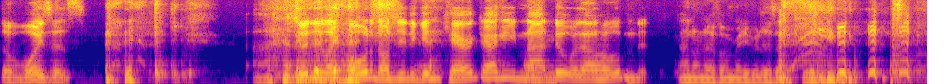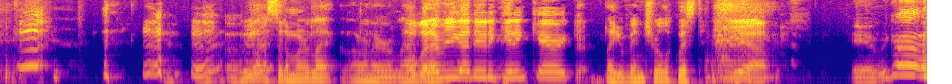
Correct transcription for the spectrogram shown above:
The voices. Shouldn't you like hold it? Don't you need to get in character? How can you not do it without holding it? I don't know if I'm ready for this actually. we gotta sit them on our lap, on our lap, Whatever like, you gotta do to get in character. like a ventriloquist. Yeah. Here we go.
